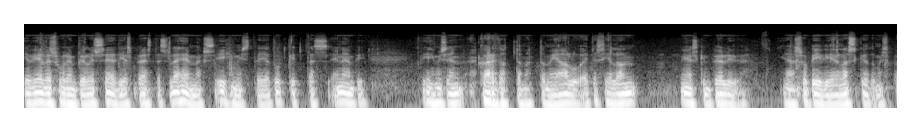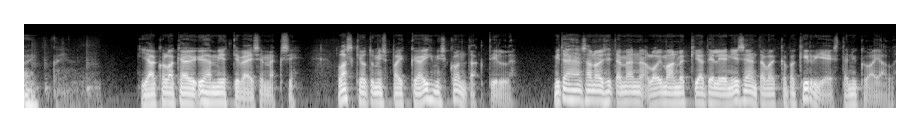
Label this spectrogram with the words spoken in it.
Ja vielä suurempi olisi se, että jos päästäisiin lähemmäksi ihmistä ja tutkittaisiin enempi ihmisen kartottamattomia alueita, siellä on myöskin pölyä ja sopivia laskeutumispaikkoja. Jaakola käy yhä miettiväisemmäksi laskeutumispaikkoja ihmiskontaktille. Mitä hän sanoisi tämän Loimaan mökkiatelien isäntä vaikkapa kirjeestä nykyajalle?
